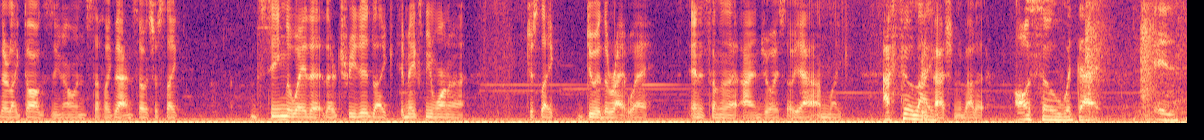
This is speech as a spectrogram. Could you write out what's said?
they're like dogs, you know, and stuff like that. And so it's just like seeing the way that they're treated. Like it makes me want to just like do it the right way, and it's something that I enjoy. So yeah, I'm like I feel like passionate about it. also with that is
